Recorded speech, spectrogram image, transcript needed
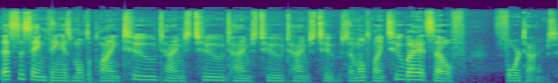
That's the same thing as multiplying 2 times 2 times 2 times 2. So multiplying 2 by itself four times.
